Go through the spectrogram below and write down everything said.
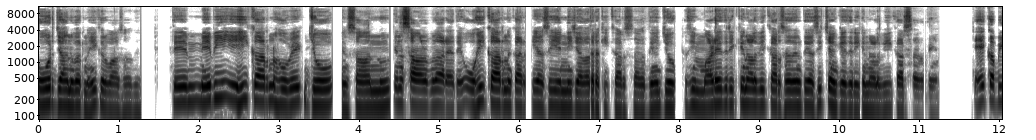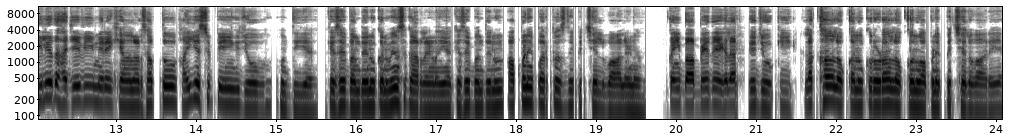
ਹੋਰ ਜਾਨਵਰ ਨਹੀਂ ਕਰਵਾ ਸਕਦੇ। ਤੇ ਮੇਬੀ ਇਹੀ ਕਾਰਨ ਹੋਵੇ ਜੋ ਇਨਸਾਨ ਨੂੰ ਇਨਸਾਨ ਬਣਾ ਰਿਹਾ ਤੇ ਉਹੀ ਕਾਰਨ ਕਰਕੇ ਅਸੀਂ ਇੰਨੀ ਜ਼ਿਆਦਾ ਤਰੱਕੀ ਕਰ ਸਕਦੇ ਹਾਂ, ਜੋ ਅਸੀਂ ਮਾੜੇ ਤਰੀਕੇ ਨਾਲ ਵੀ ਕਰ ਸਕਦੇ ਹਾਂ ਤੇ ਅਸੀਂ ਚੰਗੇ ਤਰੀਕੇ ਨਾਲ ਵੀ ਕਰ ਸਕਦੇ ਹਾਂ। ਇਹ ਕਬੀਲੀਅਤ ਹਜੇ ਵੀ ਮੇਰੇ ਖਿਆਲ ਨਾਲ ਸਭ ਤੋਂ ਹਾਈਐਸਟ ਪੇਇੰਗ ਜੋਬ ਹੁੰਦੀ ਹੈ। ਕਿਸੇ ਬੰਦੇ ਨੂੰ ਕਨਵਿੰਸ ਕਰ ਲੈਣਾ ਜਾਂ ਕਿਸੇ ਬੰਦੇ ਨੂੰ ਆਪਣੇ ਪਰਪਸ ਦੇ ਪਿੱਛੇ ਲਵਾ ਲੈਣਾ। ਕਈ ਬਾਬੇ ਦੇਖ ਲੈ ਜੋ ਕਿ ਲੱਖਾਂ ਲੋਕਾਂ ਨੂੰ, ਕਰੋੜਾਂ ਲੋਕਾਂ ਨੂੰ ਆਪਣੇ ਪਿੱਛੇ ਲਵਾ ਰਹੇ ਆ।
